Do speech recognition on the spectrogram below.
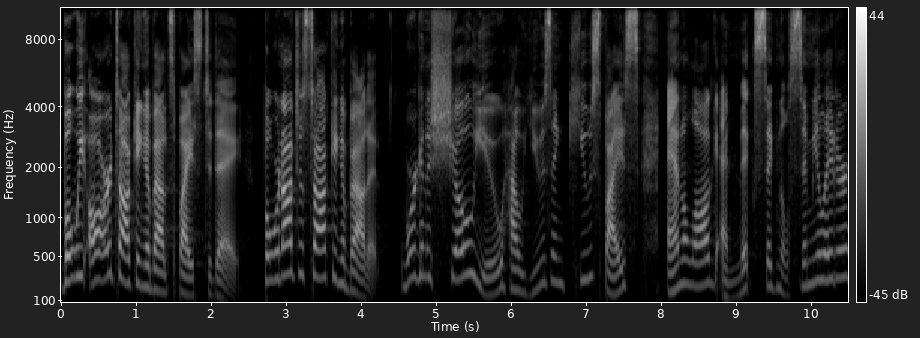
But we are talking about spice today. But we're not just talking about it. We're going to show you how using QSpice analog and mixed signal simulator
